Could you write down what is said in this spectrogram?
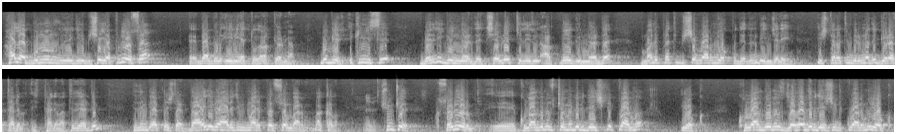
hala bununla ilgili bir şey yapılıyorsa e, ben bunu iyi niyetli olarak görmem. Bu bir. İkincisi belli günlerde çevre kirliliğinin arttığı günlerde manipülatif bir şey var mı yok mu dediğini bir inceleyin. İş denetim birimine de görev talim- talimatı verdim. Dedim ki arkadaşlar dahili ve harici bir manipülasyon var mı? Bakalım. Evet. Çünkü soruyorum e, kullandığımız kömürde bir değişiklik var mı? Yok. Kullandığımız cevherde bir değişiklik var mı? Yok.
